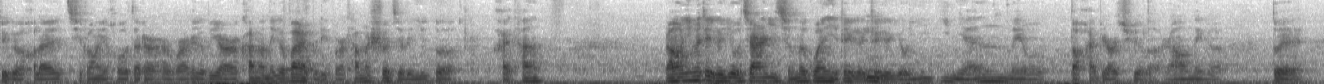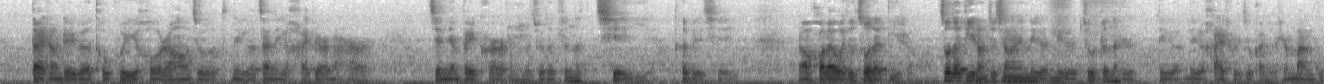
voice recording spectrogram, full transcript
这个后来起床以后，在这儿玩这个 VR，看到那个 Web 里边，他们设计了一个海滩。然后因为这个又加上疫情的关系，这个这个有一一年没有到海边去了。然后那个对，戴上这个头盔以后，然后就那个在那个海边那儿捡捡贝壳什么的，觉得真的惬意，特别惬意。然后后来我就坐在地上了，坐在地上就相当于那个那个就真的是那个那个海水就感觉是漫过，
